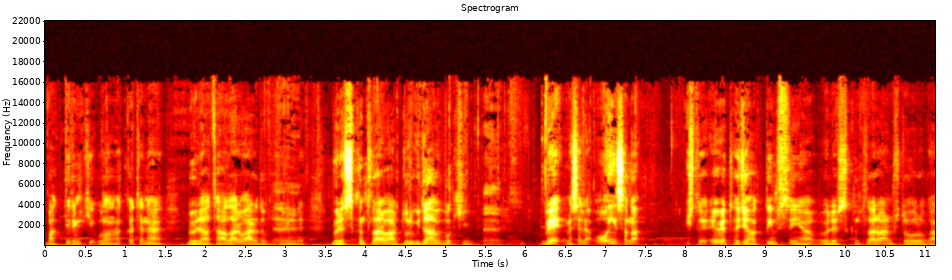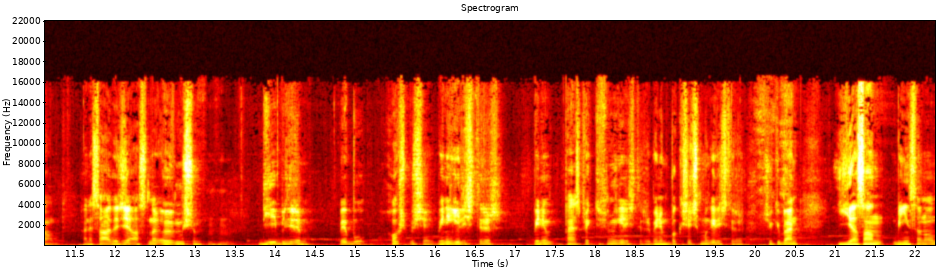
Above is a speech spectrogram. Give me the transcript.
bak derim ki ulan hakikaten ha böyle hatalar vardı bu Evet. filmde. Böyle sıkıntılar var. Dur bir daha bir bakayım. Evet. Ve mesela o insana işte evet hacı haklıymışsın ya böyle sıkıntılar varmış doğru ben hani sadece aslında övmüşüm Hı hı. diyebilirim. Ve bu hoş bir şey. Beni geliştirir. Benim perspektifimi geliştirir. Benim bakış açımı geliştirir. Çünkü ben yazan bir insan ol.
